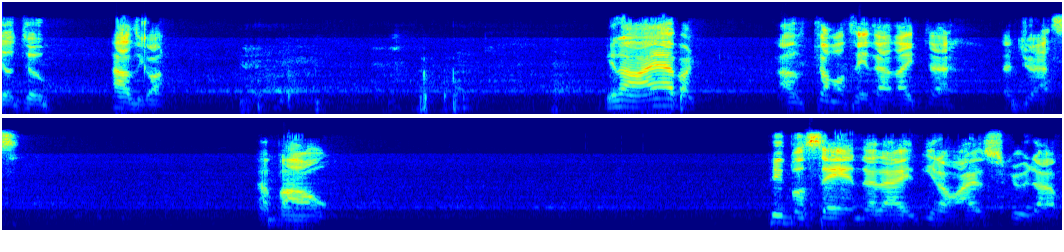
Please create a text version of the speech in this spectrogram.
YouTube, how's it going? You know, I have a, a couple things I'd like to address about people saying that I, you know, I screwed up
